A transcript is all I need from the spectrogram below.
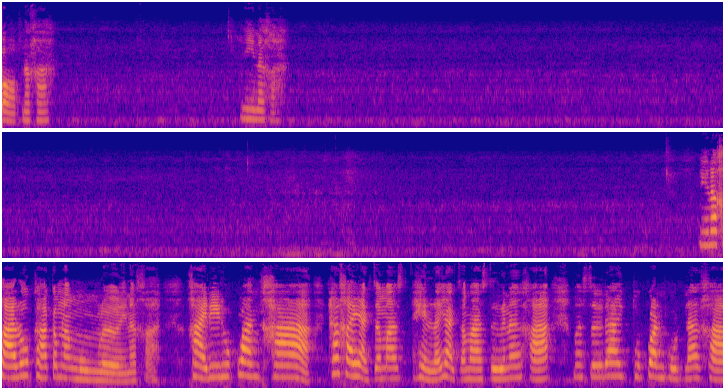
รอบๆนะคะ นี่นะคะ นี่นะคะลูกค้ากำลังมุงเลยนะคะ ขายดีทุกวันค่ะ ถ้าใครอยากจะมาเห็นและอยากจะมาซื้อนะคะ มาซื้อได้ทุกวันพุธนะคะ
